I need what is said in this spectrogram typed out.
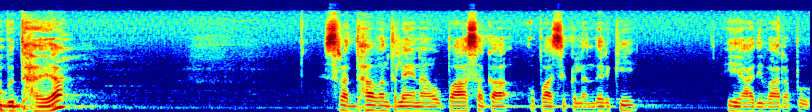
బుద్ధాయ. శ్రద్ధావంతులైన ఉపాసక ఉపాసకులందరికీ ఈ ఆదివారపు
